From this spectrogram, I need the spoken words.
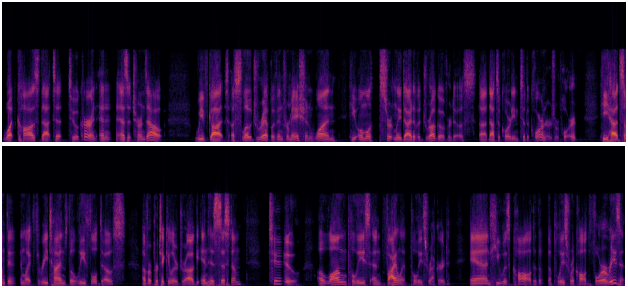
what caused that to, to occur. And, and as it turns out, we've got a slow drip of information. One, he almost certainly died of a drug overdose. Uh, that's according to the coroner's report. He had something like three times the lethal dose of a particular drug in his system. Two, a long police and violent police record. And he was called, the, the police were called for a reason.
